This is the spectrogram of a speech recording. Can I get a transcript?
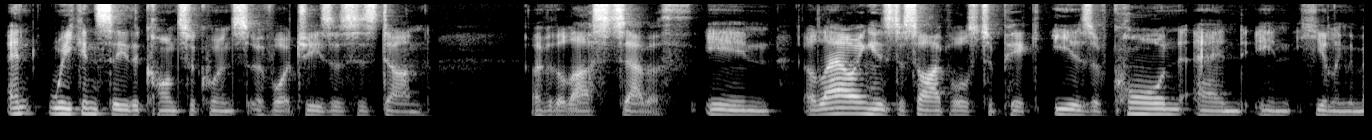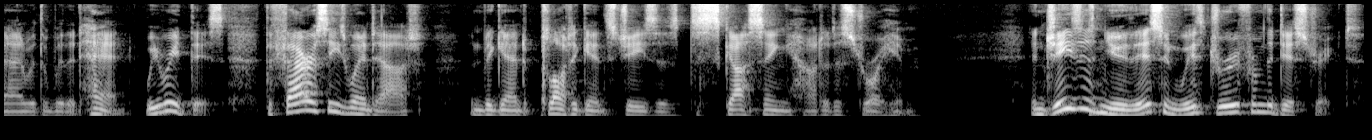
and we can see the consequence of what Jesus has done over the last Sabbath in allowing his disciples to pick ears of corn and in healing the man with the withered hand. We read this The Pharisees went out and began to plot against Jesus, discussing how to destroy him. And Jesus knew this and withdrew from the district.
